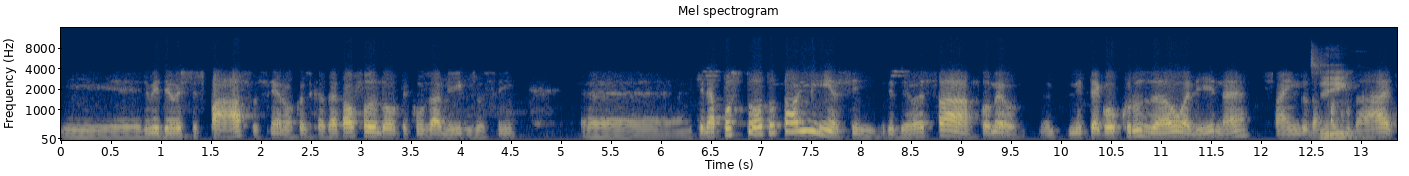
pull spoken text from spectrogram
E ele me deu esse espaço, assim, era uma coisa que eu até estava falando ontem com os amigos, assim, é, que ele apostou total em mim, assim. Ele deu essa, falou, meu, me pegou cruzão ali, né, saindo da sim. faculdade,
